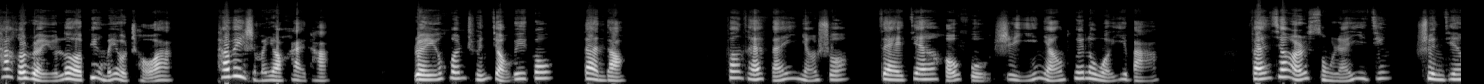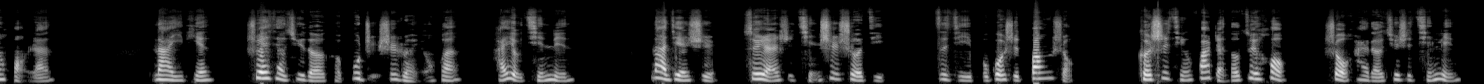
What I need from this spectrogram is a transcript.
他和阮云乐并没有仇啊，他为什么要害他？阮云欢唇角微勾，淡道：“方才樊姨娘说，在建安侯府是姨娘推了我一把。”樊香儿悚然一惊，瞬间恍然。那一天摔下去的可不只是阮云欢，还有秦林。那件事虽然是秦氏设计，自己不过是帮手，可事情发展到最后，受害的却是秦林。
